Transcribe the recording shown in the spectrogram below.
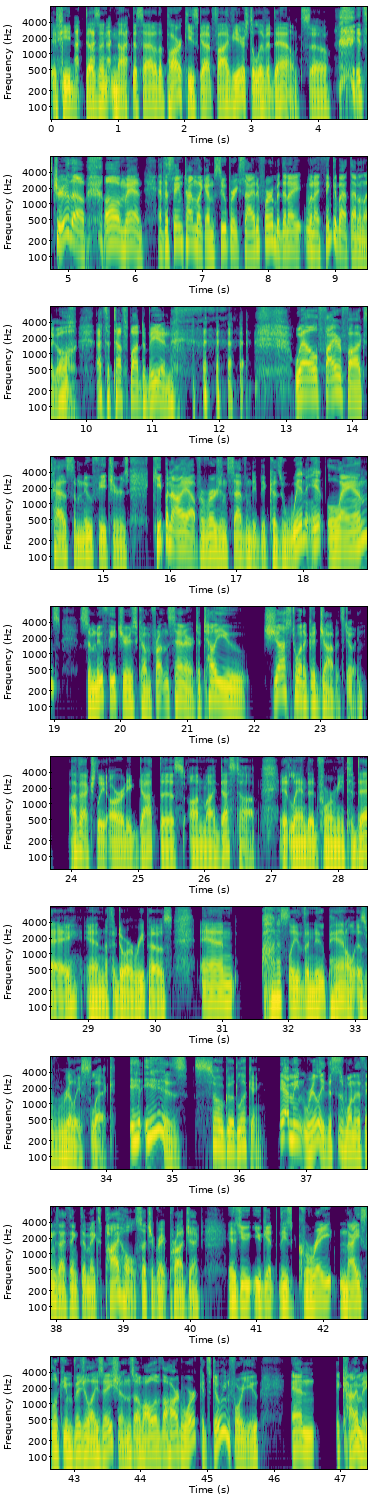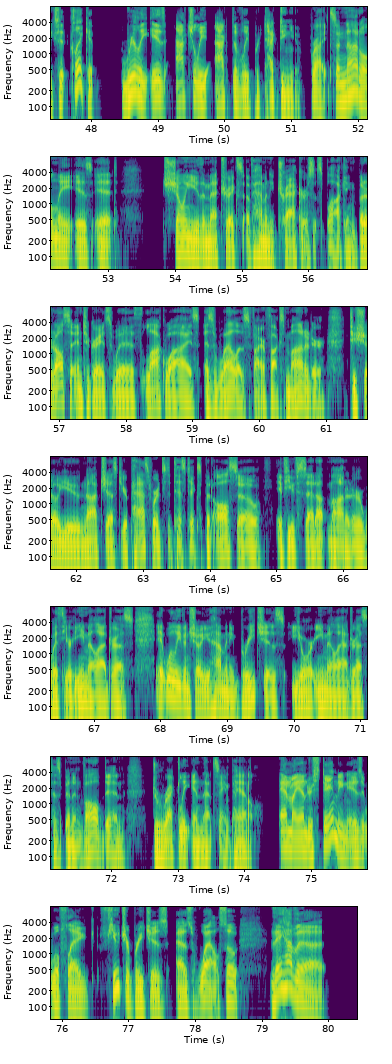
if he doesn't knock this out of the park, he's got five years to live it down. So it's true though. Oh man. At the same time, like I'm super excited for him, but then I when I think about that, I'm like, oh, that's a tough spot to be in. well, Firefox has some new features. Keep an eye out for version 70 because when it lands, some new features come front and center to tell you just what a good job it's doing. I've actually already got this on my desktop. It landed for me today in the Fedora repos. And honestly, the new panel is really slick. It is. So good looking. Yeah, I mean, really, this is one of the things I think that makes Pi-hole such a great project is you you get these great, nice looking visualizations of all of the hard work it's doing for you, and it kind of makes it click. It really is actually actively protecting you. Right. So not only is it showing you the metrics of how many trackers it's blocking, but it also integrates with Lockwise as well as Firefox Monitor to show you not just your password statistics, but also if you've set up Monitor with your email address, it will even show you how many breaches your email address has been involved in directly in that same panel. And my understanding is it will flag future breaches as well. So they have a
